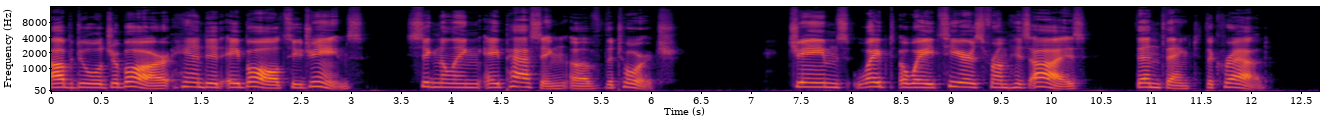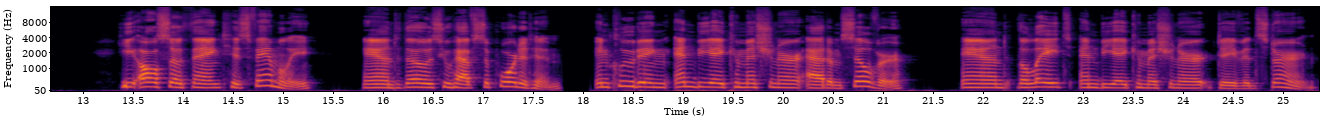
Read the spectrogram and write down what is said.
Abdul Jabbar handed a ball to James signaling a passing of the torch. James wiped away tears from his eyes, then thanked the crowd. He also thanked his family and those who have supported him, including NBA Commissioner Adam Silver and the late NBA Commissioner David Stern.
